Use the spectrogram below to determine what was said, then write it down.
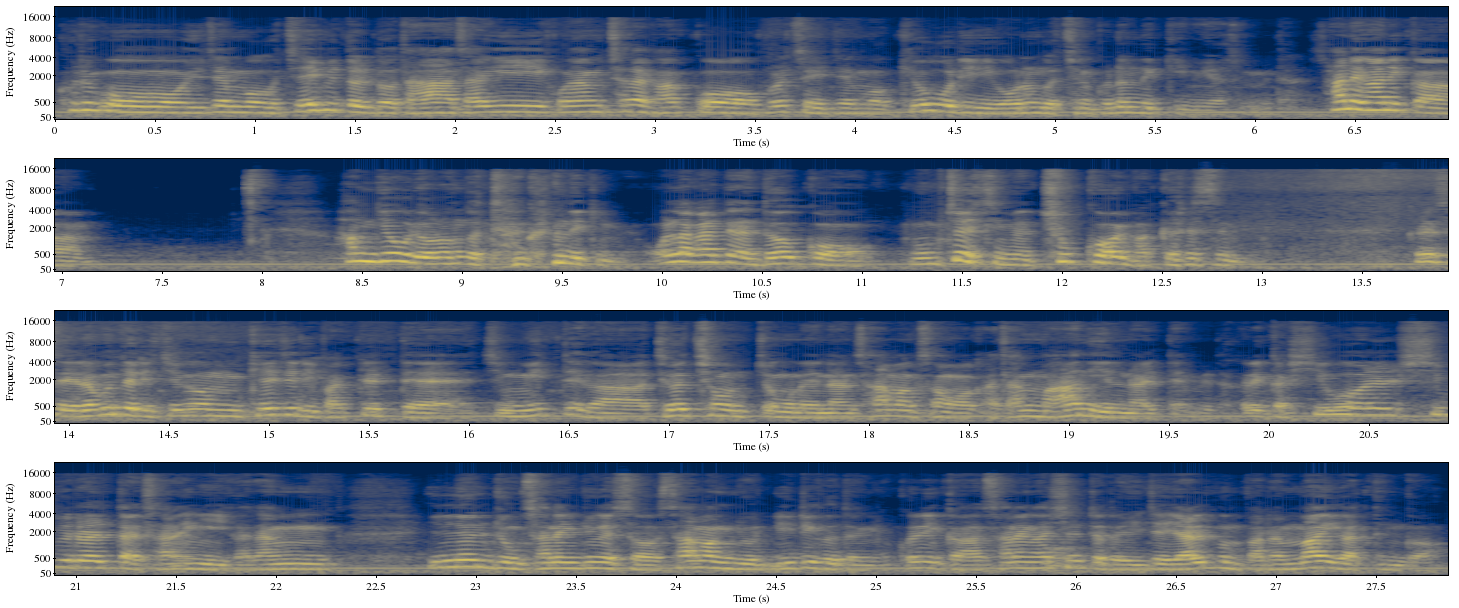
그리고 이제 뭐 제비들도 다 자기 고향 찾아갔고 벌써 이제 뭐 겨울이 오는 것처럼 그런 느낌이었습니다. 산에 가니까 한겨울이 오는 것처럼 그런 느낌이에요. 올라갈 때는 덥고 멈춰 있으면 춥고 막 그렇습니다. 그래서 여러분들이 지금 계절이 바뀔 때 지금 이때가 저체온증으로 인한 사망 사고가 가장 많이 일어날 때입니다. 그러니까 10월, 11월 달 산행이 가장 1년 중 산행 중에서 사망률 1위거든요. 그러니까 산행하실 때도 이제 얇은 바람막이 같은 거,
